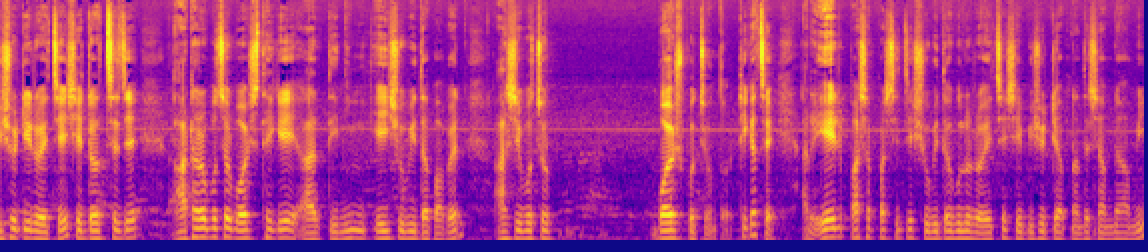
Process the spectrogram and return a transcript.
বিষয়টি রয়েছে সেটা হচ্ছে যে আঠারো বছর বয়স থেকে আর তিনি এই সুবিধা পাবেন আশি বছর বয়স পর্যন্ত, ঠিক আছে? আর এর পাশাপাশি যে সুবিধাগুলো রয়েছে সেই বিষয়টি আপনাদের সামনে আমি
